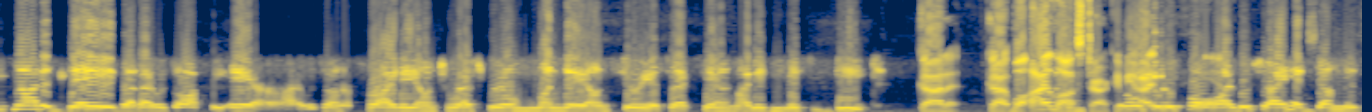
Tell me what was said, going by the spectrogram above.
was not a day that I was off the air. I was on a Friday on terrestrial, Monday on Sirius XM. I didn't miss a beat. Got it. Got Well, I lost track of so you. I- grateful. I wish I had done this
